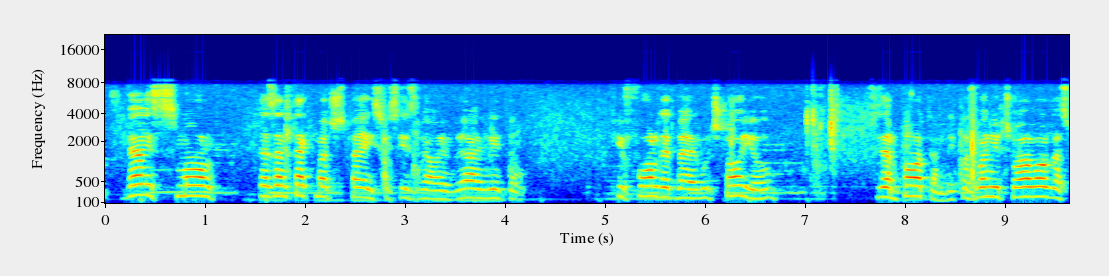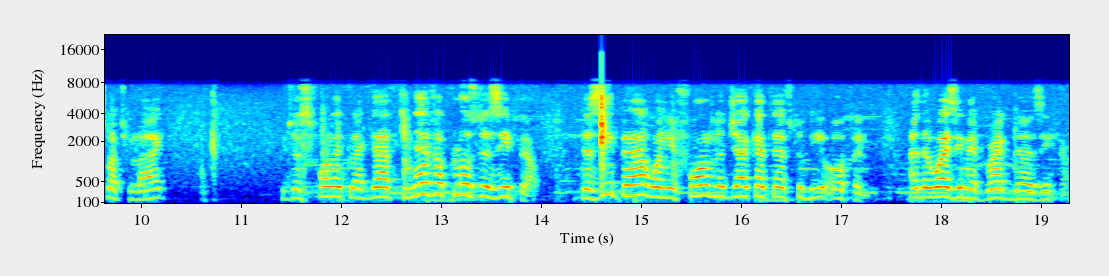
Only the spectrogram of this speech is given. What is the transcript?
It's very small, doesn't take much space. You see, it's very, very little. If you fold it, but I will show you. Is important because when you travel, that's what you like. You just fold it like that. Never close the zipper. The zipper, when you fold the jacket, have to be open. Otherwise, it may break the zipper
